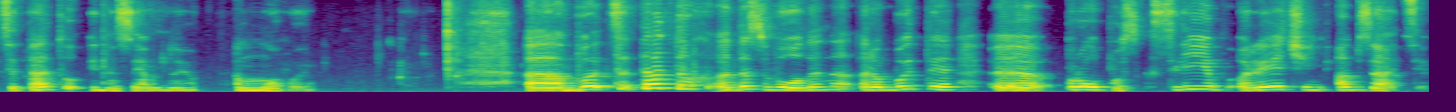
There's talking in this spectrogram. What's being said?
цитату іноземною мовою. В цитатах дозволено робити пропуск слів, речень, абзаців.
